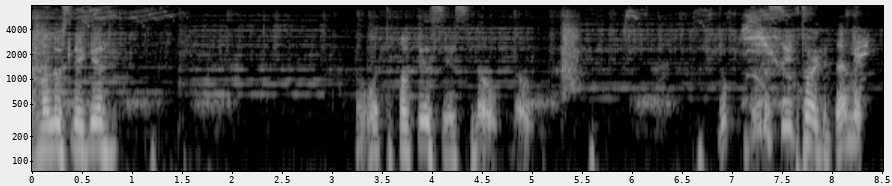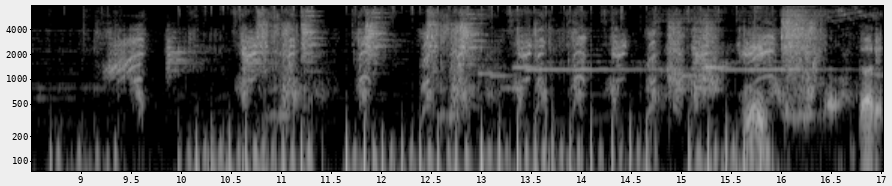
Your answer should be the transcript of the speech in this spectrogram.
I'm gonna lose it again. Oh, what the fuck this is? No! No! Do, do the same target, damn it! Oh, got it.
